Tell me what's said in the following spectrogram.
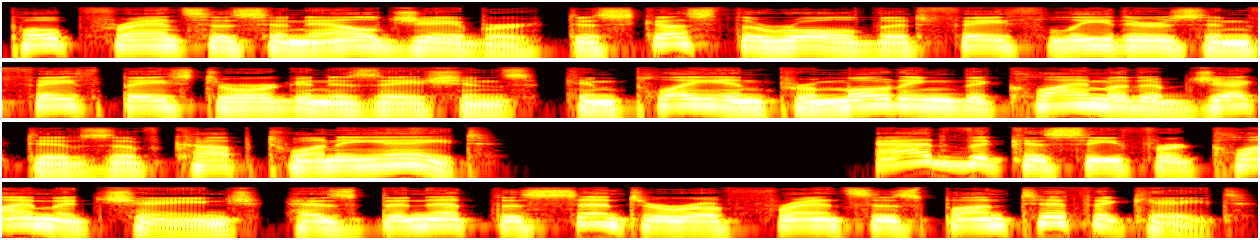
Pope Francis and Al Jaber discussed the role that faith leaders and faith based organizations can play in promoting the climate objectives of COP28. Advocacy for climate change has been at the center of Francis' pontificate.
